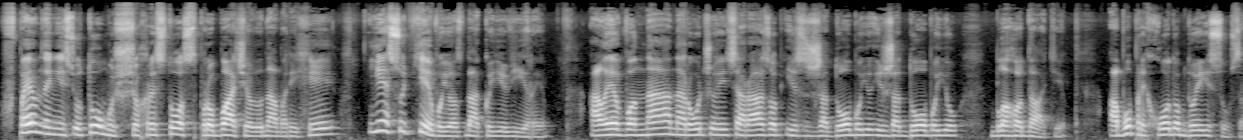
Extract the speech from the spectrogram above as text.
Впевненість у тому, що Христос пробачив нам гріхи, є суттєвою ознакою віри, але вона народжується разом із жадобою і жадобою благодаті або приходом до Ісуса.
